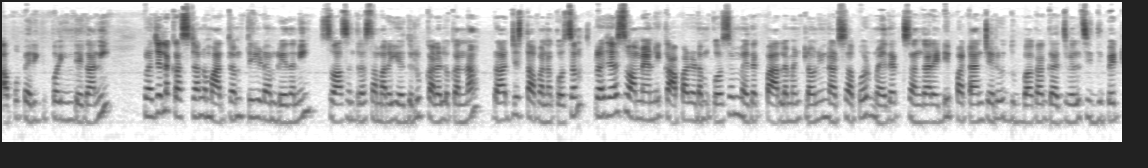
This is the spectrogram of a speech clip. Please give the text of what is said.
అప్పు పెరిగిపోయిందే గాని ప్రజల కష్టాలు మాత్రం తీయడం లేదని స్వాతంత్ర సమర యోధులు కలలు కన్నా రాజ్య స్థాపన కోసం ప్రజాస్వామ్యాన్ని కాపాడడం కోసం మెదక్ పార్లమెంట్లోని నర్సాపూర్ మెదక్ సంగారెడ్డి పటాన్చెరు దుబ్బాక గజ్వెల్ సిద్దిపేట్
